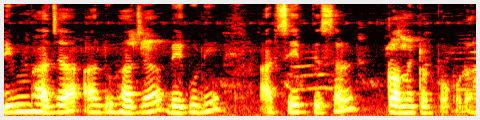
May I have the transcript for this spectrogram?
ডিম ভাজা, আলু ভাজা, বেগুনি আর সেই স্পেশাল টমেটোর পকোড়া।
